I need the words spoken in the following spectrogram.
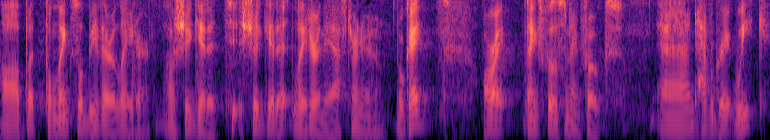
Uh, but the links will be there later. I should get it should get it later in the afternoon. Okay. All right. Thanks for listening, folks, and have a great week.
